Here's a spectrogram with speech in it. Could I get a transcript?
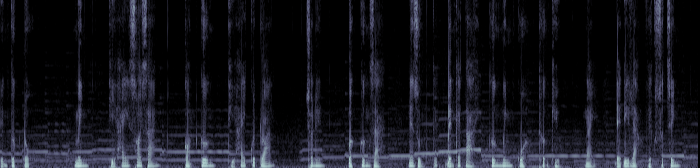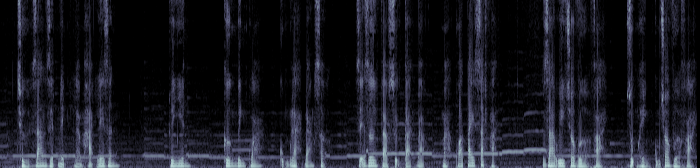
đến cực độ. Minh thì hay soi sáng Còn cương thì hay quyết đoán. Cho nên bậc cương giả Nên dùng cái, đến cái tài cương minh của thượng cửu này Để đi làm việc xuất trinh Trừ gian diệt nịnh làm hại lê dân. Tuy nhiên Cương minh quá cũng là đáng sợ. Dễ rơi vào sự tàn bạo Mà quá tay sát phạt. Gia uy cho vừa phải, Dụng hình cũng cho vừa phải,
